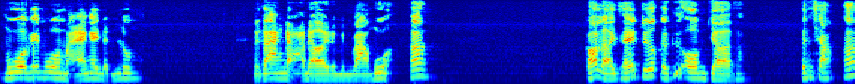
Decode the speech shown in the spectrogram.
Mua cái, mua mẹ ngay định luôn. Người ta ăn đã đời rồi mình vào mua. Ha có lợi thế trước rồi cứ ôm chờ thôi. Tính sao? Ha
